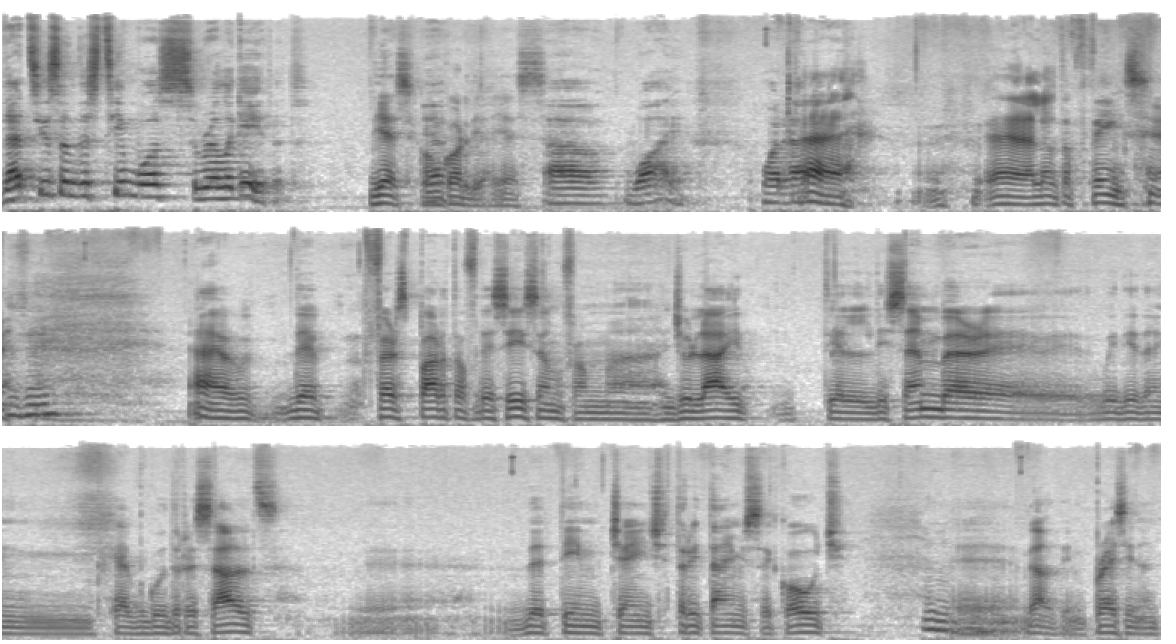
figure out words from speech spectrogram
that season, this team was relegated. Yes, Concordia. Yeah. Yes. Uh, why? What happened? Uh, a lot of things. Mm-hmm. Uh, the first part of the season, from uh, July till December, uh, we didn't have good results. Uh, the team changed three times the coach. Mm-hmm. well, the president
